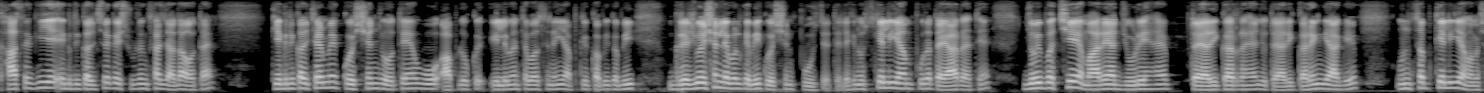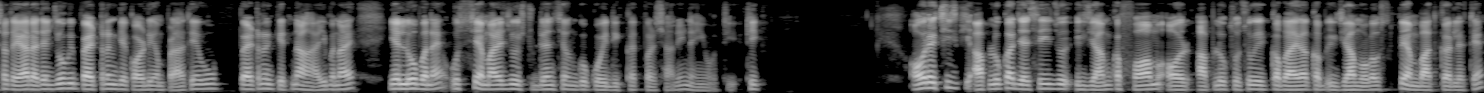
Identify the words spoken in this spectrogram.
खास करके ये एग्रीकल्चर के स्टूडेंट के साथ ज़्यादा होता है। कि एग्रीकल्चर में क्वेश्चन जो होते हैं, वो आप लोग को इलेवंथ लेवल से नहीं, आपके कभी कभी ग्रेजुएशन लेवल के भी क्वेश्चन पूछ देते हैं। लेकिन उसके लिए हम पूरा तैयार रहते हैं। जो भी बच्चे हमारे यहाँ जुड़े हैं, तैयारी कर रहे हैं, जो तैयारी करेंगे आगे, उन सब के लिए हम हमेशा तैयार रहते हैं। जो भी पैटर्न के अकॉर्डिंग हम पढ़ाते हैं, वो पैटर्न कितना हाई बनाए या लो बनाए, उससे हमारे जो स्टूडेंट्स हैं, उनको कोई दिक्कत, परेशानी नहीं होती, ठीक? और एक चीज़ कि आप लोग का जैसे ही जो एग्ज़ाम का फॉर्म और आप लोग सोचोगे कब आएगा, कब एग्ज़ाम होगा, उस पर हम बात कर लेते हैं।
